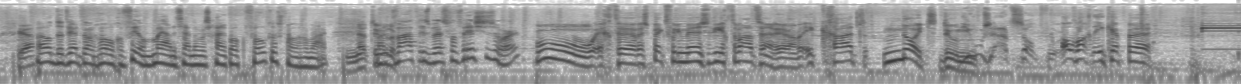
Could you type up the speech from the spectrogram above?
Dat werd dan gewoon gefilmd. Maar ja, er zijn er waarschijnlijk ook foto's van gemaakt. Natuurlijk. Maar het water is best wel frisjes hoor. Oeh, echt eh, respect voor die mensen die echt te water zijn gegaan. Ik ga het nooit doen. Nieuws uit Zandvoort. Oh, wacht, ik heb... eh,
